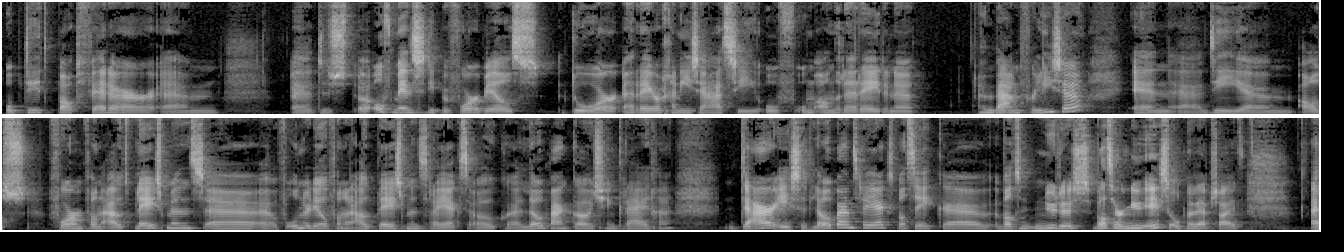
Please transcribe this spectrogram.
op dit pad verder? Ehm, eh, dus, uh, of mensen die bijvoorbeeld door een reorganisatie of om andere redenen hun baan verliezen. En uh, die um, als vorm van outplacement of onderdeel van een outplacement traject ook loopbaancoaching krijgen daar is het loopbaantraject, wat ik, uh, wat nu dus, wat er nu is op mijn website. Uh,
